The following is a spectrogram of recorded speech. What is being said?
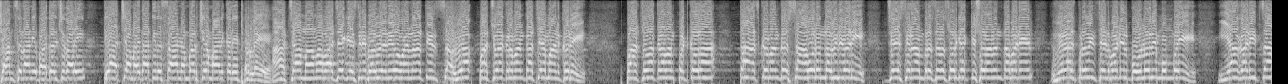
जॉन्सन आणि बादलची गाडी. ते आजच्या मैदानातील सहा नंबरचे मानकरी ठरले. आजच्या मामाबाचे केसरी भव्य देव मैदानातील सहाव्या पाचव्या क्रमांकाचे मानकरी. पाचवा क्रमांक पटकवला. ताज क्रमांक सहा वरून धावलेली गाडी. जय श्रीराम प्रसन्न स्वर्गीय किशोर अनंत पाटील विराज प्रवीण सेठ पाटील बोनवली मुंबई. या गाडीचा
